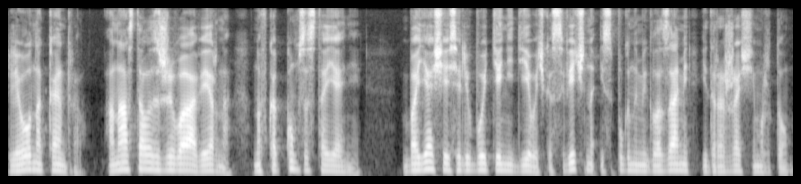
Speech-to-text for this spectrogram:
Леона Кентрелл. Она осталась жива, верно, но в каком состоянии? Боящаяся любой тени девочка с вечно испуганными глазами и дрожащим ртом.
